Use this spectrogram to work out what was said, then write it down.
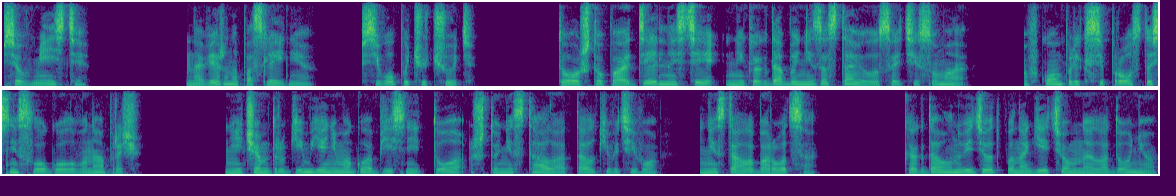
Все вместе. Наверное, последнее. Всего по чуть-чуть. То, что по отдельности никогда бы не заставило сойти с ума, в комплексе просто снесло голову напрочь. Ничем другим я не могу объяснить то, что не стало отталкивать его, не стало бороться. Когда он ведет по ноге темной ладонью,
